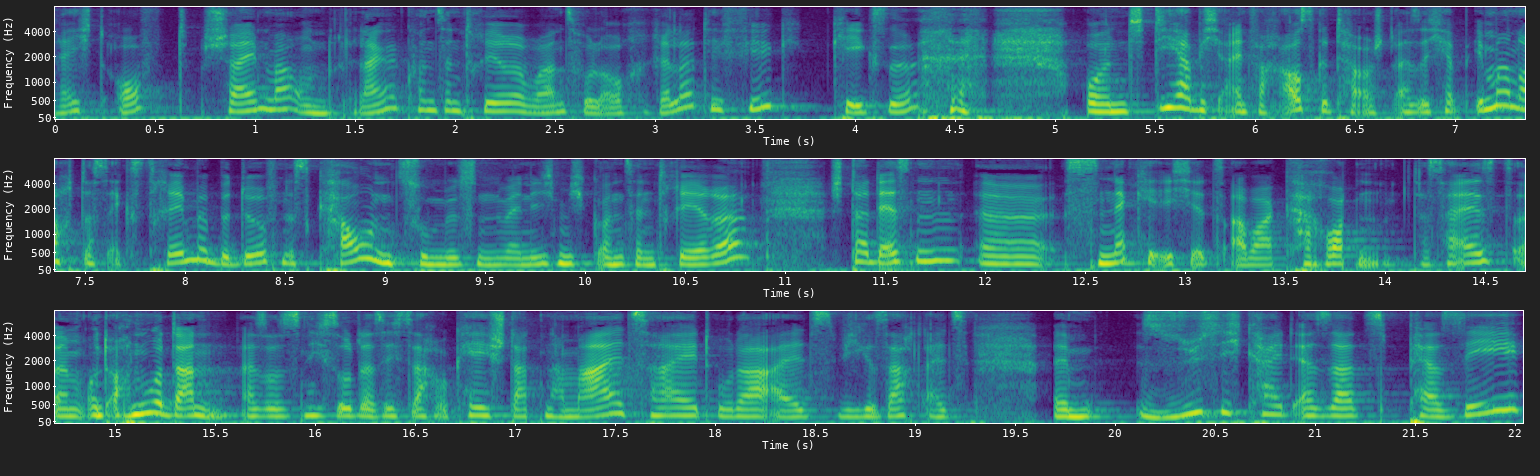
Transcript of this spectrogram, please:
recht oft scheinbar und lange konzentriere, waren es wohl auch relativ viel Kekse. Und die habe ich einfach ausgetauscht. Also ich habe immer noch das extreme Bedürfnis, kauen zu müssen, wenn ich mich konzentriere. Stattdessen äh, snacke ich jetzt aber Karotten. Das heißt, ähm, und auch nur dann. Also es ist nicht so, dass ich sage, okay, statt einer Mahlzeit oder als, wie gesagt, als ähm, Süßigkeitersatz per se,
